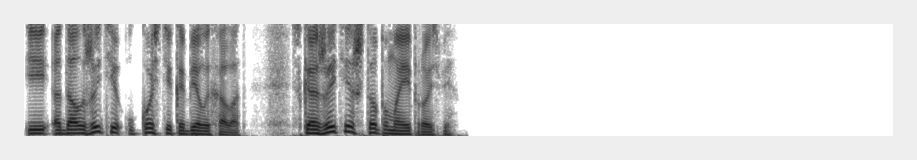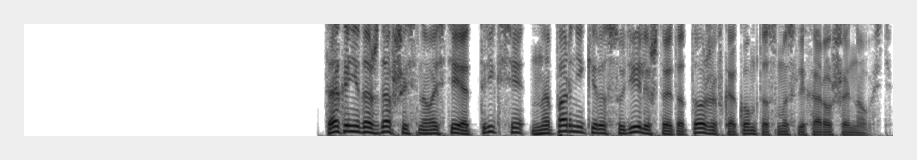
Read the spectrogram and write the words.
и одолжите у Костика белый халат. Скажите, что по моей просьбе». Так и не дождавшись новостей от Трикси, напарники рассудили, что это тоже в каком-то смысле хорошая новость.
